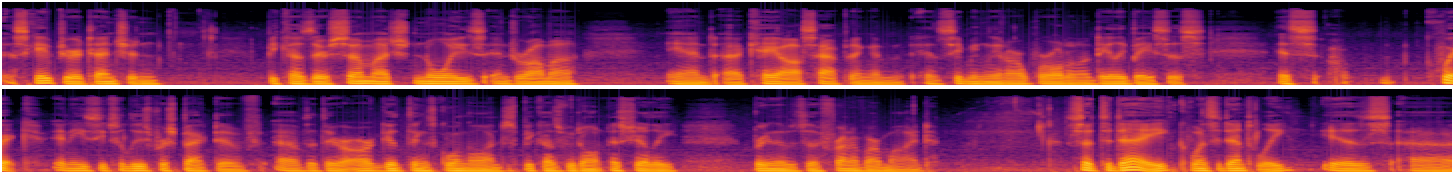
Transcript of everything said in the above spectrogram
escaped your attention because there's so much noise and drama and uh, chaos happening and, and seemingly in our world on a daily basis. It's quick and easy to lose perspective of that there are good things going on just because we don't necessarily bring them to the front of our mind. So today, coincidentally, is uh,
